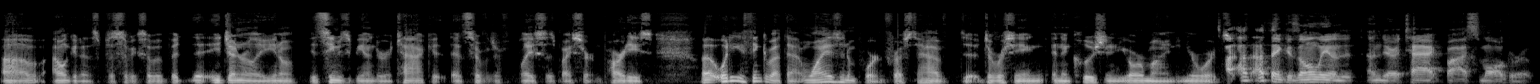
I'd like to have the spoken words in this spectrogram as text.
Uh, I won't get into the specifics of it, but it generally, you know, it seems to be under attack at, at several different places by certain parties. Uh, what do you think about that? Why is it important for us to have d- diversity and inclusion in your mind, in your words? I, I think it's only under, under attack by a small group.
